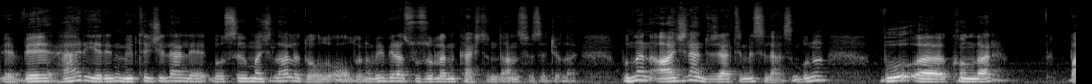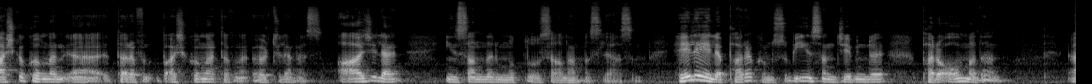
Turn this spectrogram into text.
ve, ve her yerin mültecilerle, bu sığınmacılarla dolu olduğunu ve biraz huzurlarının kaçtığından söz ediyorlar. Bunların acilen düzeltilmesi lazım. Bunu bu e, konular başka konuların e, tarafın başka konular tarafından örtülemez. Acilen insanların mutluluğu sağlanması lazım. Hele hele para konusu bir insanın cebinde para olmadan e,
